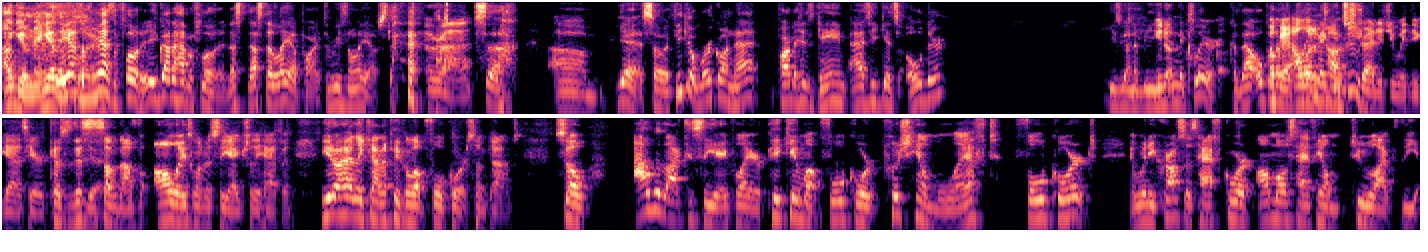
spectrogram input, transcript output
I'll give him that. He has, yeah, a, he, has a, he has a floater. You got to have a floater. That's that's the layup part. The reason layups. right. So, um, yeah. So if he could work on that part of his game as he gets older, he's going to be you know, in the clear because that open. Okay, I want to talk too. strategy with you guys here because this yeah. is something I've always wanted to see actually happen. You know how they kind of pick him up full court sometimes. So I would like to see a player pick him up full court, push him left full court, and when he crosses half court, almost have him to like the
